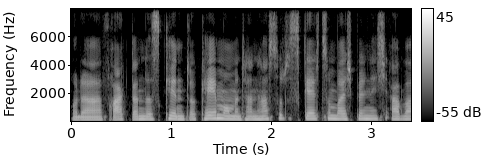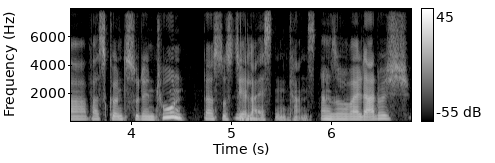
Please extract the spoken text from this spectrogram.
Oder frag dann das Kind, okay, momentan hast du das Geld zum Beispiel nicht, aber was könntest du denn tun, dass du es dir mhm. leisten kannst? Also, weil dadurch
